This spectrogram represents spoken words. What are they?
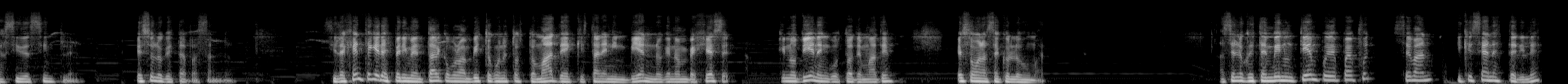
así de simple. Eso es lo que está pasando. Si la gente quiere experimentar, como lo han visto con estos tomates que están en invierno, que no envejecen, que no tienen gusto a tomate, eso van a hacer con los humanos. Hacer lo que estén bien un tiempo y después se van y que sean estériles.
